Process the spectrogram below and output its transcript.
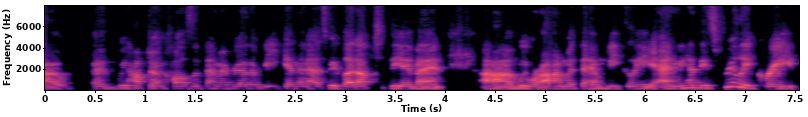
uh, we hopped on calls with them every other week and then as we led up to the event um, we were on with them weekly and we had these really great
